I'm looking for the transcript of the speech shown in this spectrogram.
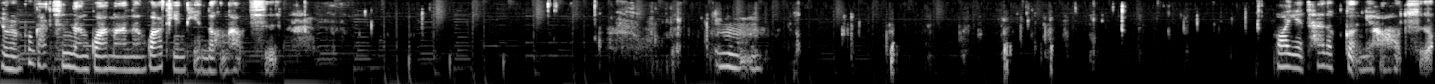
有人不敢吃南瓜吗？南瓜甜甜的，很好吃。嗯，花野菜的梗也好好吃哦。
